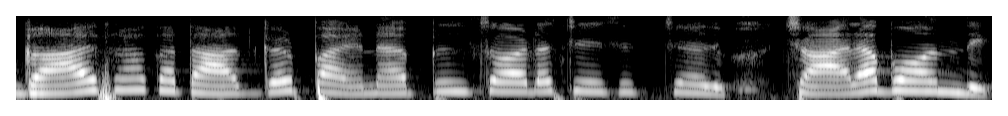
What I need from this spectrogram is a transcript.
గాయస్ నాకు తాతగారు పైనాపిల్ సోడా చేసి ఇచ్చారు. చాలా బాగుంది.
